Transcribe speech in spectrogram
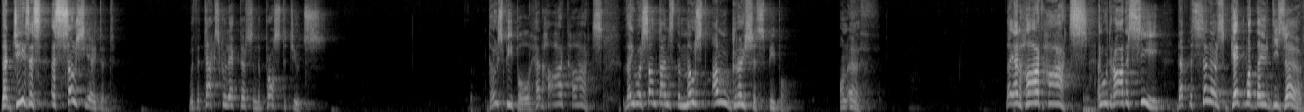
That Jesus associated with the tax collectors and the prostitutes. Those people had hard hearts. They were sometimes the most ungracious people on earth. They had hard hearts and would rather see that the sinners get what they deserve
